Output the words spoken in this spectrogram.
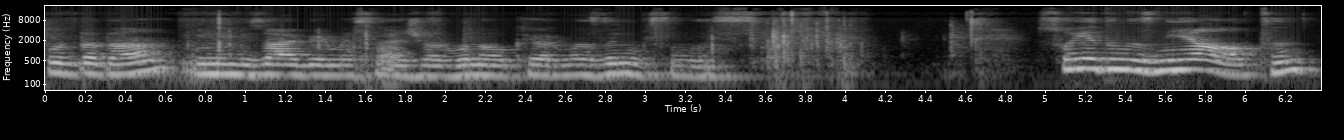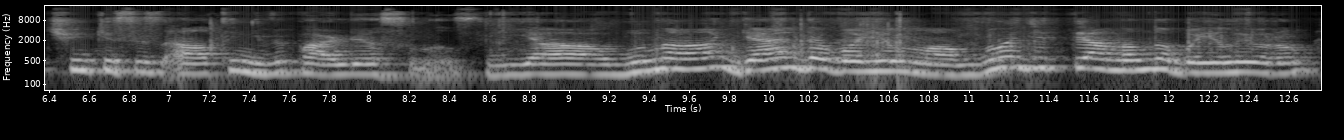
Burada da yine güzel bir mesaj var. Bunu okuyorum. Hazır mısınız? Soyadınız niye altın? Çünkü siz altın gibi parlıyorsunuz. Ya buna gel de bayılmam. Buna ciddi anlamda bayılıyorum.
